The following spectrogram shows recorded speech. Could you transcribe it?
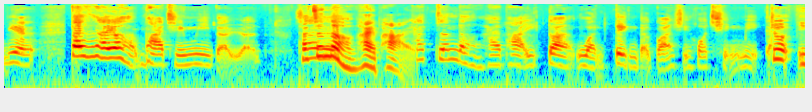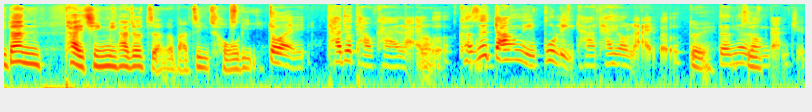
面，但是他又很怕亲密的人。他真的很害怕哎、他真的很害怕一段稳定的关系或亲密感，就一旦太亲密，他就整个把自己抽离。对，他就逃开来嗯了。可是当你不理他，他又来了对的那种感觉。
